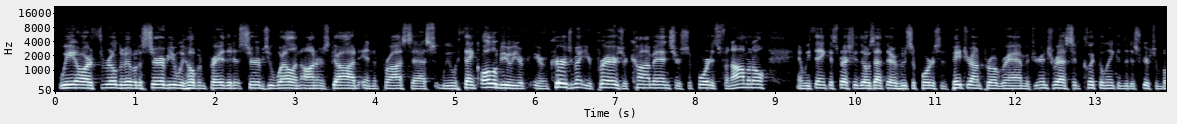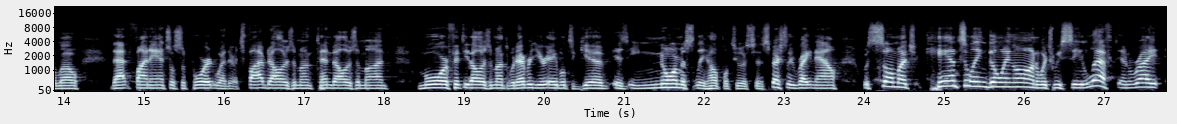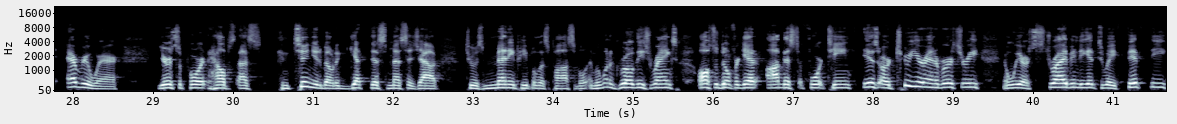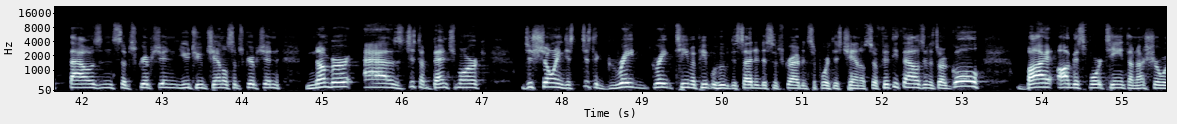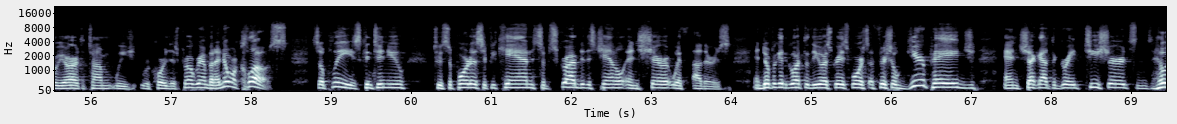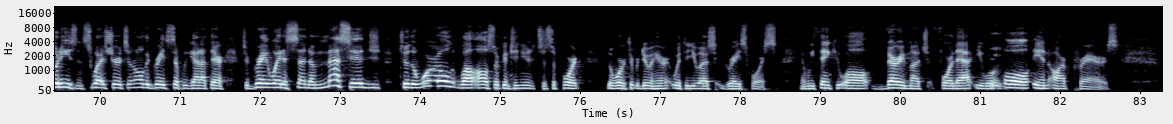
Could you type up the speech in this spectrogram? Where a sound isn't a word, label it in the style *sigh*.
We are thrilled to be able to serve you. We hope and pray that it serves you well and honors God in the process. We thank all of you, your, your encouragement, your prayers, your comments, your support is phenomenal. And we thank especially those out there who support us with the Patreon program. If you're interested, click the link in the description below. That financial support, whether it's $5 a month, $10 a month, more, $50 a month, whatever you're able to give is enormously helpful to us, especially right now with so much canceling going on, which we see left and right everywhere. Your support helps us continue to be able to get this message out to as many people as possible. And we want to grow these ranks. Also, don't forget, August 14th is our two year anniversary, and we are striving to get to a 50,000 subscription, YouTube channel subscription number as just a benchmark. Just showing just just a great great team of people who've decided to subscribe and support this channel. So 50,000 is our goal by August 14th. I'm not sure where we are at the time we record this program, but I know we're close. So please continue to support us if you can. Subscribe to this channel and share it with others. And don't forget to go out to the U.S. Grace Force official gear page and check out the great t shirts and hoodies and sweatshirts and all the great stuff we got out there. It's a great way to send a message to the world while also continuing to support the work that we're doing here with the U.S. Grace Force. And we thank you all very much for that. You were mm. all in our prayers.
